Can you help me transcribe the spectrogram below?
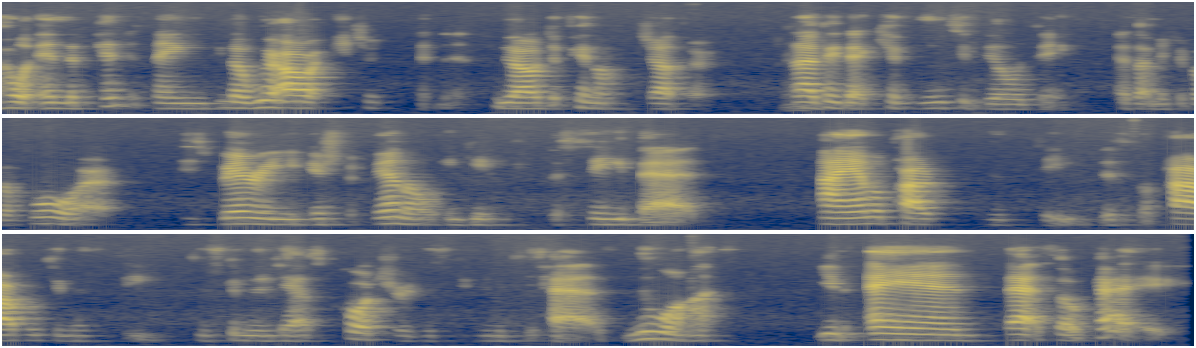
the whole independent thing, you know, we're all interdependent. We all depend on each other. And I think that community building, as I mentioned before, is very instrumental in getting to see that I am a part of the community. This is a powerful community. This community has culture. This community has nuance, you know, and that's okay.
